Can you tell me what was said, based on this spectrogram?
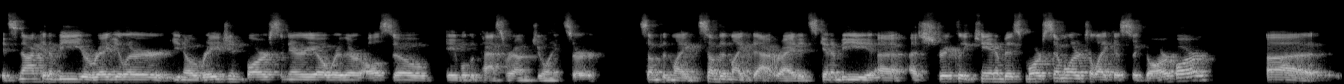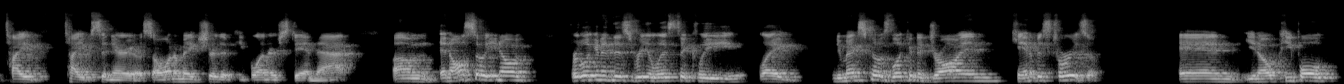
It's not going to be your regular, you know, raging bar scenario where they're also able to pass around joints or something like something like that, right? It's going to be a, a strictly cannabis, more similar to like a cigar bar uh, type type scenario. So I want to make sure that people understand that. Um, and also, you know, we're looking at this realistically, like New Mexico is looking to draw in cannabis tourism. And, you know, people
